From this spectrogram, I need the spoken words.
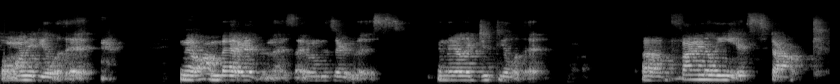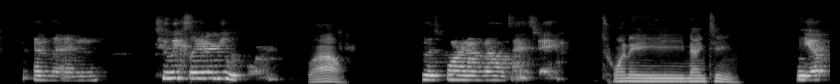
don't want to deal with it. You know, I'm better than this. I don't deserve this. And they're like, just deal with it. Um, finally, it stopped. And then two weeks later, he was born. Wow. He was born on Valentine's Day. 2019. Yep.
